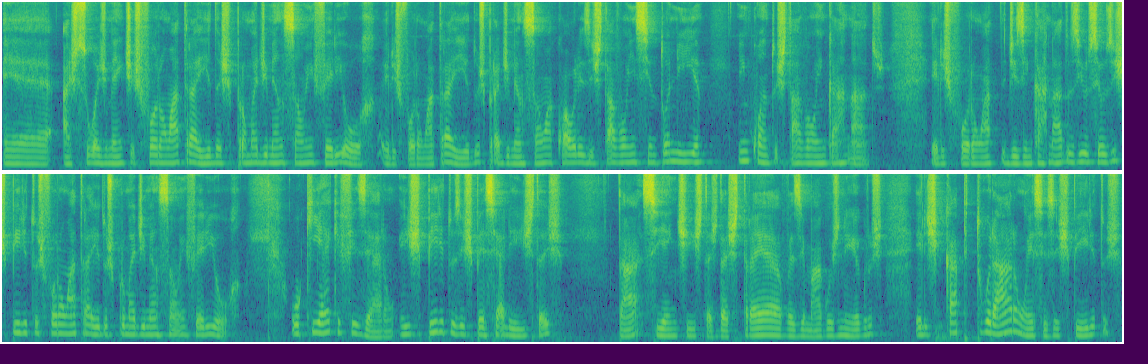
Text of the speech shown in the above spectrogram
é, as suas mentes foram atraídas para uma dimensão inferior. Eles foram atraídos para a dimensão a qual eles estavam em sintonia enquanto estavam encarnados. Eles foram desencarnados e os seus espíritos foram atraídos para uma dimensão inferior. O que é que fizeram? Espíritos especialistas tá? cientistas das trevas e magos negros, eles capturaram esses espíritos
